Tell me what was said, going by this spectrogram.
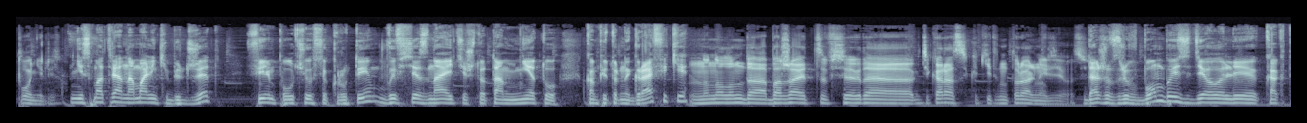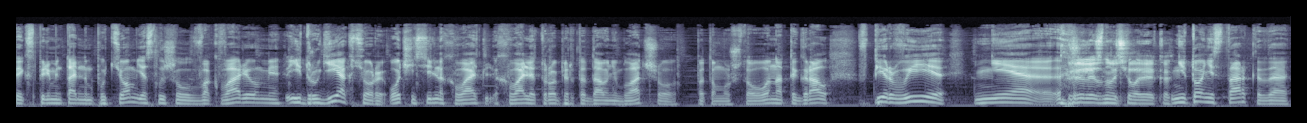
поняли. Несмотря на маленький бюджет, фильм получился крутым. Вы все знаете, что там нету компьютерной графики. Но Нолан, да, обожает всегда декорации какие-то натуральные делать. Даже взрыв бомбы сделали как-то экспериментальным путем, я слышал, в аквариуме. И другие актеры очень сильно хвалят, хвалят Роберта Дауни-младшего, потому что он отыграл впервые не, Железного человека. не Тони Старка, да.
